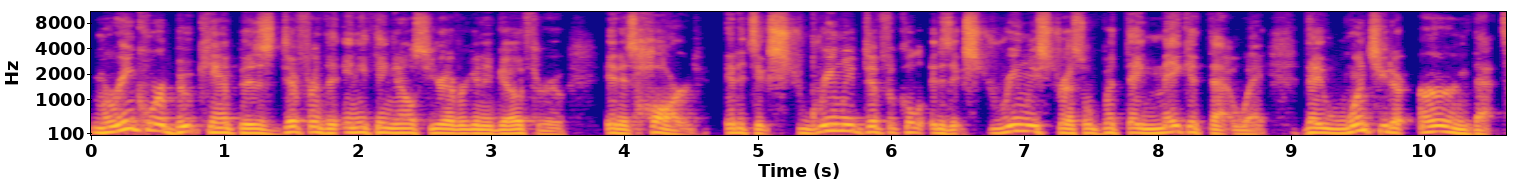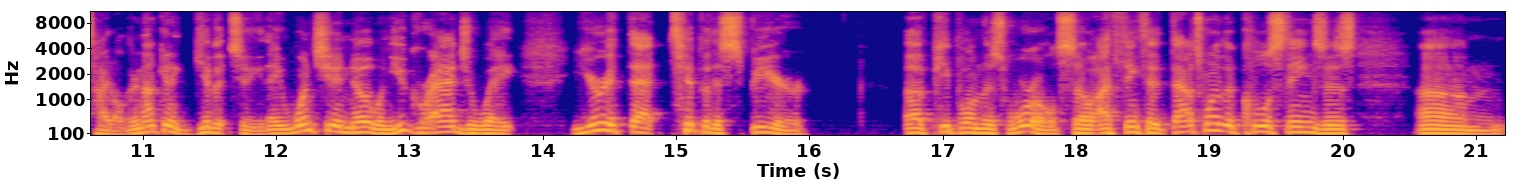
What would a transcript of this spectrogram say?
Marine Corps boot camp is different than anything else you're ever going to go through. It is hard. It is extremely difficult. It is extremely stressful, but they make it that way. They want you to earn that title. They're not going to give it to you. They want you to know when you graduate, you're at that tip of the spear of people in this world. So I think that that's one of the coolest things is um,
